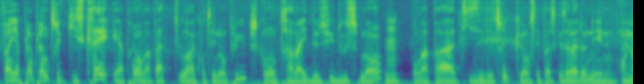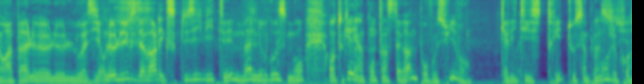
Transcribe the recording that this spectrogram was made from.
Enfin, il y a plein plein de trucs qui se créent et après, on va pas tout raconter non plus parce qu'on travaille dessus doucement. Hmm. On va pas teaser des trucs qu'on sait pas ce que ça va donner. donc. On n'aura pas le, le loisir, le luxe d'avoir l'exclusivité, malheureusement. En tout cas, il y a un compte Instagram pour vous suivre. Quality Street, tout simplement, je crois.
